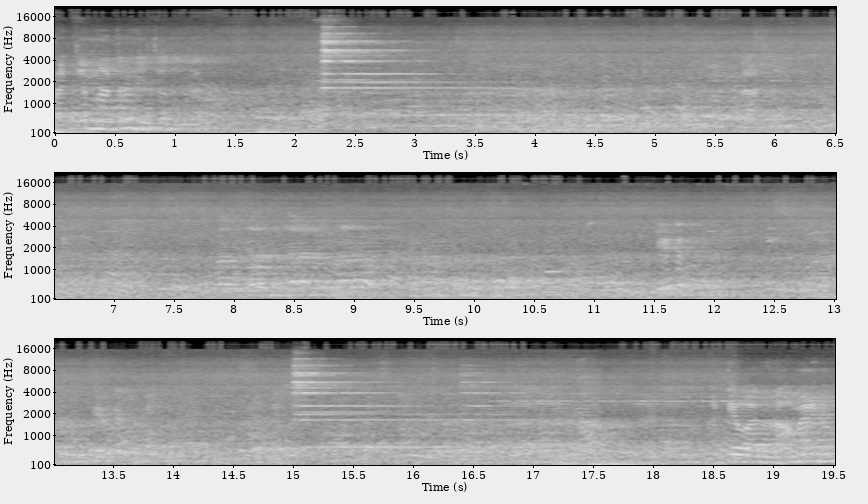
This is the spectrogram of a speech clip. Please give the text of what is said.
పద్యం మాత్రం నేను చదువుతాను. అంటే వారు రామాయణం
